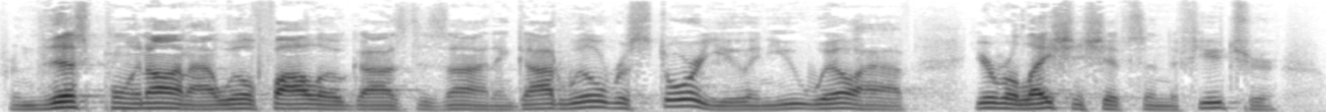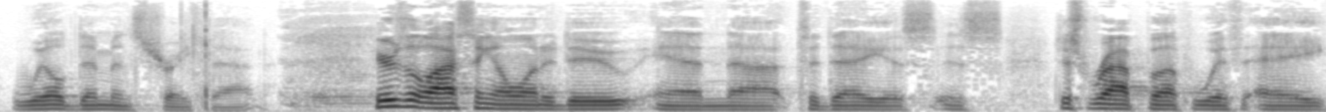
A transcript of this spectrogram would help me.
From this point on, I will follow God's design, and God will restore you, and you will have your relationships in the future will demonstrate that. Here's the last thing I want to do, and uh, today is, is just wrap up with a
